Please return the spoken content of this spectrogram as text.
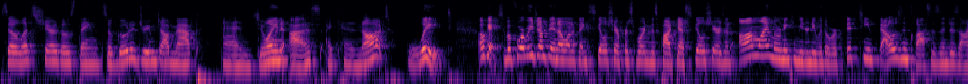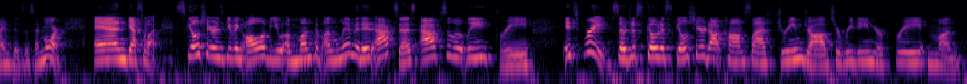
So let's share those things. So go to Dream Job Map and join us. I cannot wait. Okay, so before we jump in, I want to thank Skillshare for supporting this podcast. Skillshare is an online learning community with over 15,000 classes in design, business, and more. And guess what? Skillshare is giving all of you a month of unlimited access absolutely free. It's free. So just go to Skillshare.com slash dreamjob to redeem your free month.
